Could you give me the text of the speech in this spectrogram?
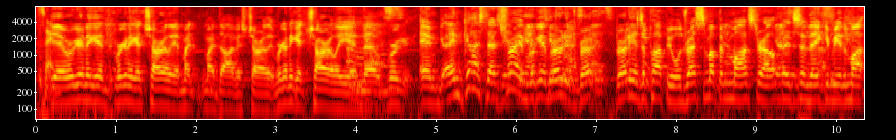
Sorry. Yeah, we're gonna get we're gonna get Charlie. My, my dog is Charlie. We're gonna get Charlie and uh, we're and and Gus. That's right. we We'll have get two Brody. Bro, mascots. Brody has a puppy. We'll dress him up in monster outfits and they can be the mo-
